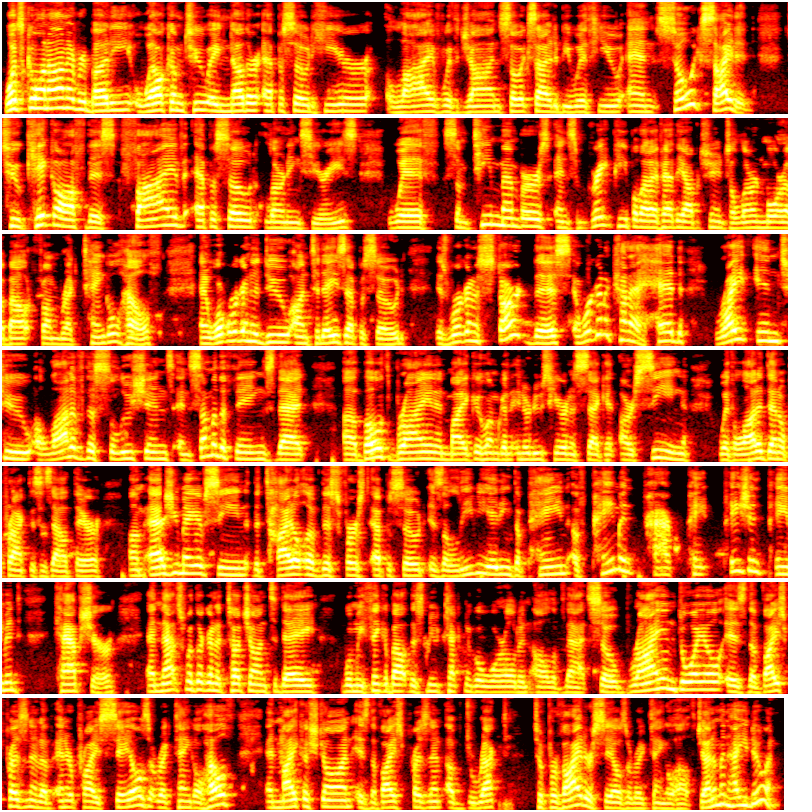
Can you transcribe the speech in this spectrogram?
What's going on, everybody? Welcome to another episode here live with John. So excited to be with you and so excited to kick off this five episode learning series with some team members and some great people that I've had the opportunity to learn more about from Rectangle Health. And what we're going to do on today's episode is we're going to start this and we're going to kind of head right into a lot of the solutions and some of the things that uh, both Brian and Micah, who I'm going to introduce here in a second, are seeing with a lot of dental practices out there. Um, as you may have seen, the title of this first episode is Alleviating the Pain of Payment pa- pa- Patient Payment Capture. And that's what they're going to touch on today when we think about this new technical world and all of that. So Brian Doyle is the Vice President of Enterprise Sales at Rectangle Health, and Micah Shawn is the Vice President of Direct to Provider Sales at Rectangle Health. Gentlemen, how you doing?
